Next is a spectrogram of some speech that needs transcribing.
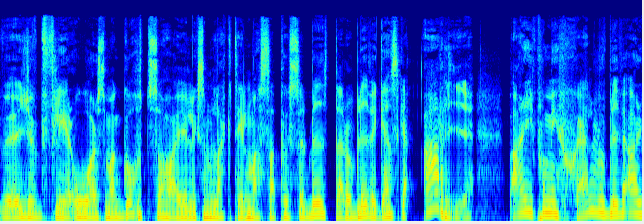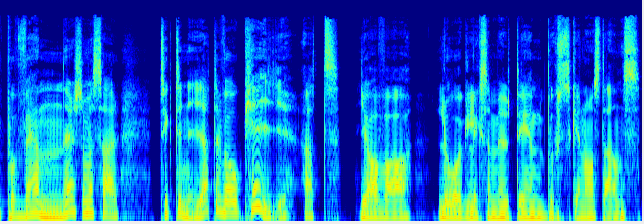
ju, fler år som har gått så har jag liksom lagt till massa pusselbitar och blivit ganska arg. Arg på mig själv och blivit arg på vänner som var så här, tyckte ni att det var okej okay att jag var, låg liksom ute i en buske någonstans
